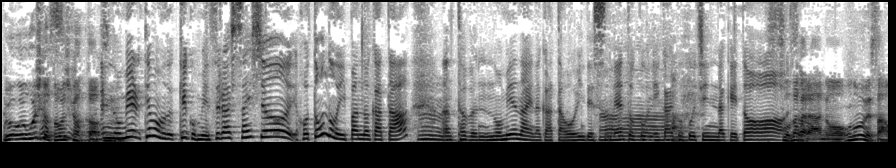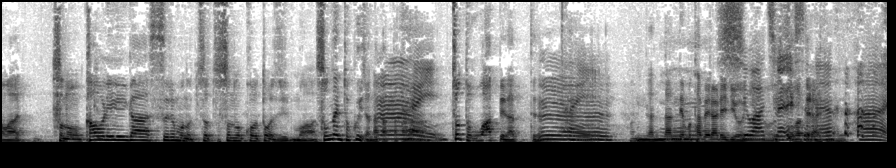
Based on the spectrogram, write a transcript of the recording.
うわ美味しかった美味しかった。え飲める。でも結構珍しい。最初ほとんどの一般の方、あ多分飲めないの方多いんですね。特に外国人だけど。そうだからあの尾上さんはその香りがするものちょっとその子当時、まあ、そんなに得意じゃなかったから、はい。ちょっとうわってなって、はな何でも食べられるように育てられたのねではい。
